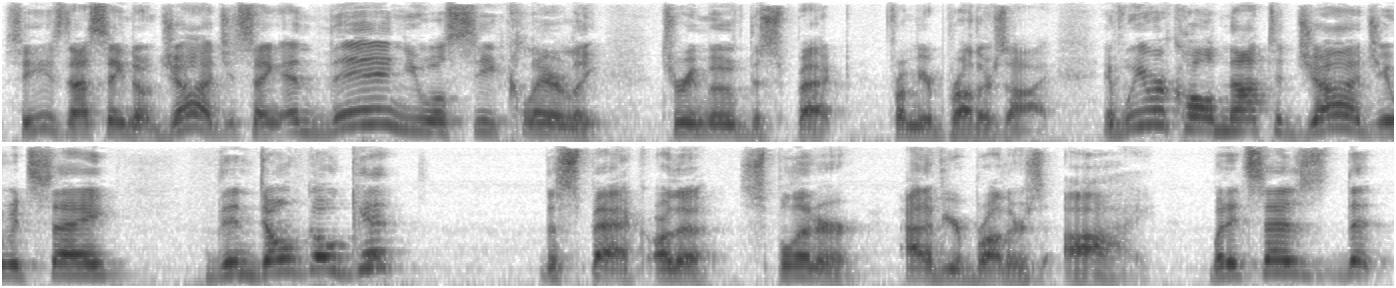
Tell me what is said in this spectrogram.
see, it's not saying don't judge, it's saying, and then you will see clearly to remove the speck from your brother's eye. If we were called not to judge, it would say, then don't go get the speck or the splinter out of your brother's eye. But it says that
